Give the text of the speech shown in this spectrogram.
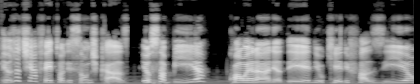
Eu já tinha feito a lição de casa, eu sabia qual era a área dele, o que ele fazia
